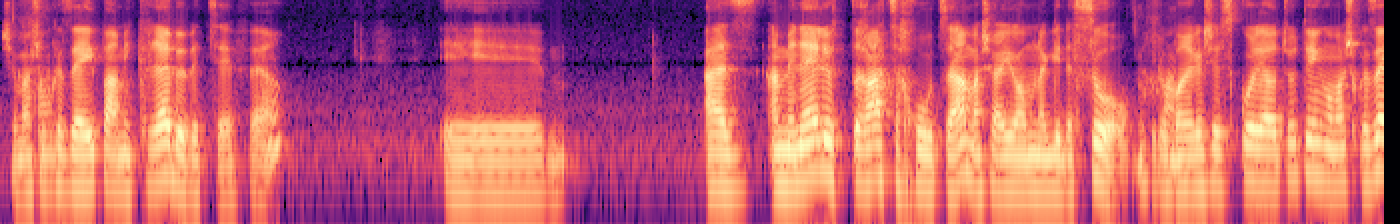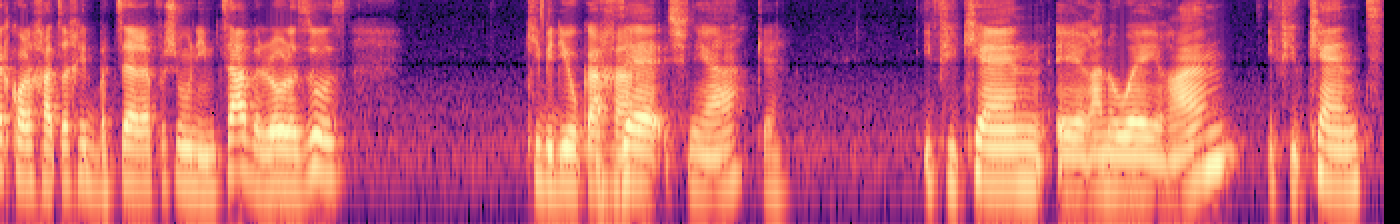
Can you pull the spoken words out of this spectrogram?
שמשהו נכון. כזה אי פעם יקרה בבית ספר. אמ, אז המנהל רץ החוצה, מה שהיום נגיד אסור. נכון. כאילו ברגע שיש schoolyard shooting או משהו כזה, כל אחד צריך להתבצר איפה שהוא נמצא ולא לזוז, כי בדיוק ככה. זה, שנייה. כן. If you can uh, run away, run. If you can't,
